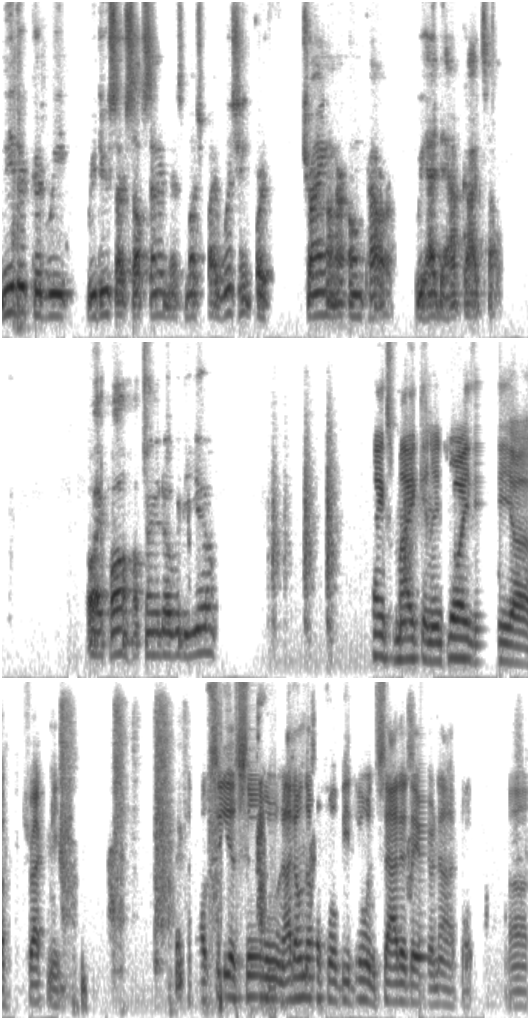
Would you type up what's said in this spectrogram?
Neither could we reduce our self centeredness much by wishing or trying on our own power. We had to have God's help. All right, Paul, I'll turn it over to you. Thanks, Mike, and enjoy the, the uh, track meet. I'll see you soon. I don't know if we'll be doing Saturday or not, but uh,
